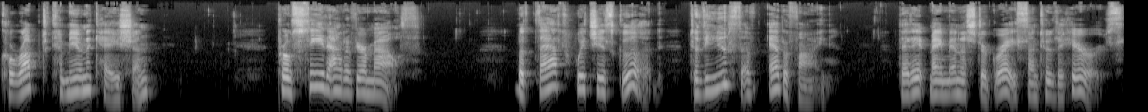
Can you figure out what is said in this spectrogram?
corrupt communication proceed out of your mouth, but that which is good to the use of edifying that it may minister grace unto the hearers.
